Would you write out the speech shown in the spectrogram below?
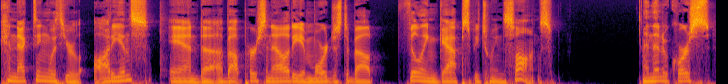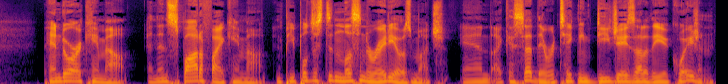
connecting with your audience and uh, about personality and more just about filling gaps between songs. And then, of course, Pandora came out and then Spotify came out, and people just didn't listen to radio as much. And like I said, they were taking DJs out of the equation,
